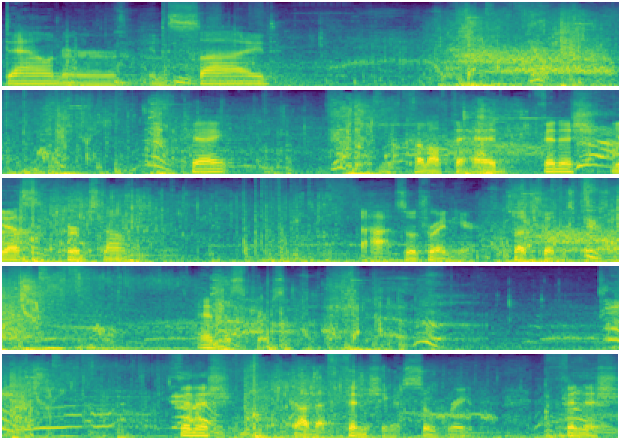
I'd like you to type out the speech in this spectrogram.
down or inside. Okay. We'll cut off the head. Finish. Yes. Curb stomp. Ah, so it's right in here. So let's kill this person. And this person. Finish. God, that finishing is so great. Finish.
